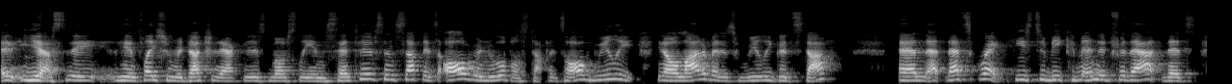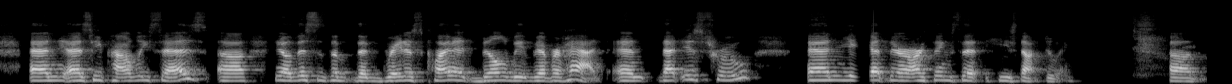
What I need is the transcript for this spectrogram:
yes, the the Inflation Reduction Act is mostly incentives and stuff. It's all renewable stuff. It's all really, you know, a lot of it is really good stuff, and that that's great. He's to be commended for that. That's and as he proudly says, uh, you know, this is the the greatest climate bill we've ever had, and that is true. And yet there are things that he's not doing. Um,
